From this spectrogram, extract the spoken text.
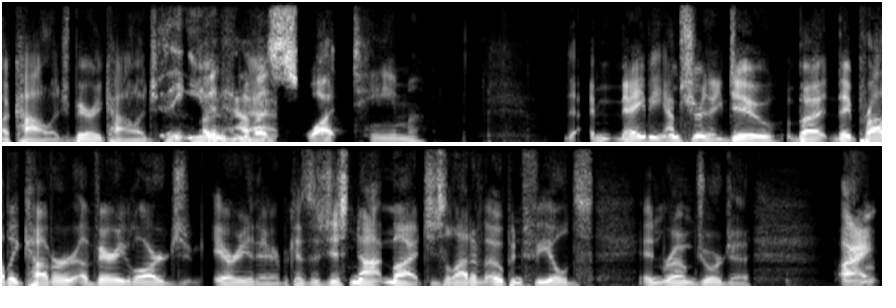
a college, Berry College. Do they even have that, a SWAT team? Maybe I'm sure they do, but they probably cover a very large area there because there's just not much. There's a lot of open fields in Rome, Georgia. All right,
